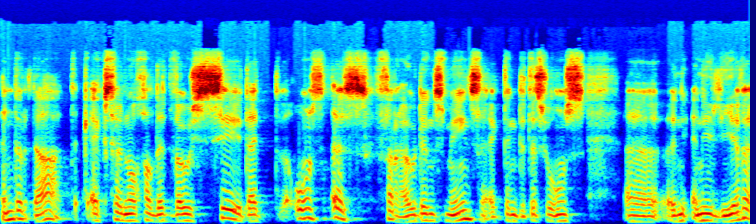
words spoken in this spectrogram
Inderdaad, ek, ek sou nogal dit wou sê dat ons is verhoudingsmense. Ek dink dit is hoe ons uh in in die lewe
